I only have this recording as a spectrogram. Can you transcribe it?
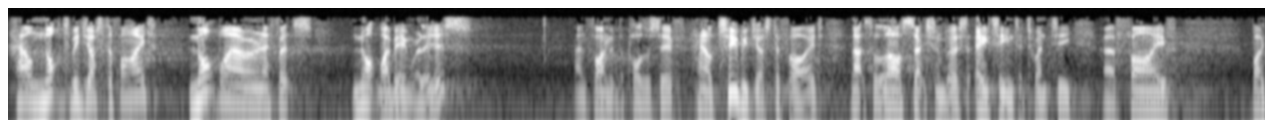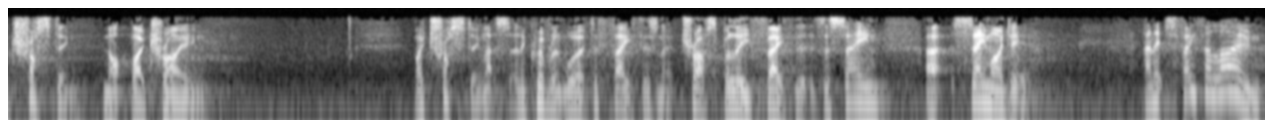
How not to be justified, not by our own efforts, not by being religious. And finally, the positive, how to be justified. That's the last section, verse 18 to 25. By trusting, not by trying. By trusting. That's an equivalent word to faith, isn't it? Trust, belief, faith. It's the same, uh, same idea. And it's faith alone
